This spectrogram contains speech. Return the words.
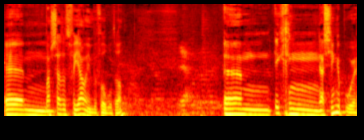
Ehm, Waar staat het voor jou in bijvoorbeeld dan? Ehm, ik ging naar Singapore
